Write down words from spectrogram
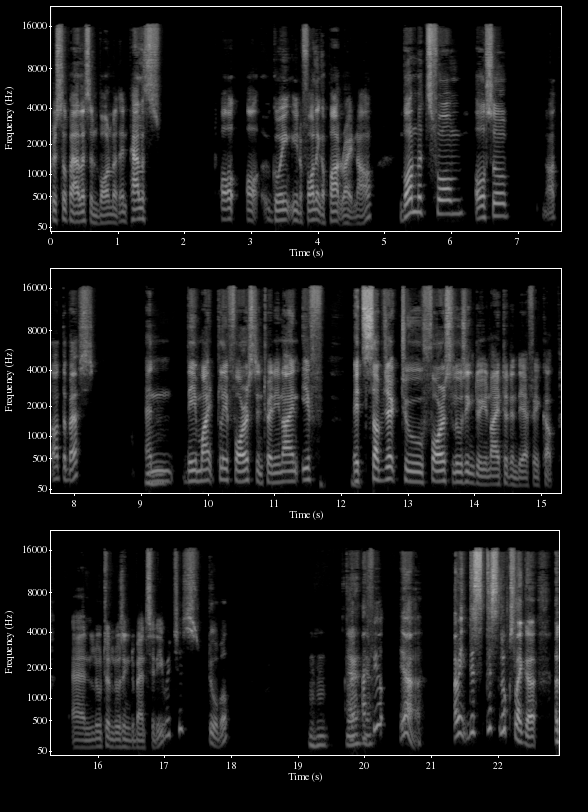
Crystal Palace and Bournemouth, and Palace all, all going, you know, falling apart right now. Bournemouth's form also not not the best, and they might play Forest in 29 if it's subject to Forest losing to United in the FA Cup and Luton losing to Man City, which is doable. Mm-hmm. I- Yeah, I, feel yeah. I mean, this this looks like a, a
